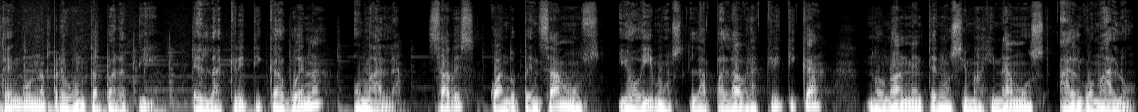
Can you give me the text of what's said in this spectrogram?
Tengo una pregunta para ti. ¿Es la crítica buena o mala? Sabes, cuando pensamos y oímos la palabra crítica, normalmente nos imaginamos algo malo,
